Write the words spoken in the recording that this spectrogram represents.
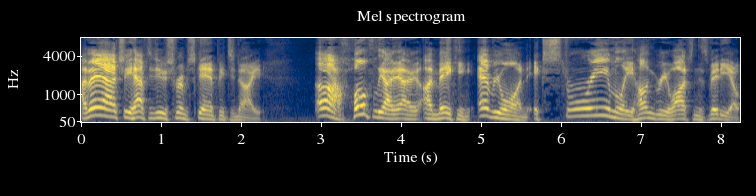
I may actually have to do shrimp scampi tonight. Ah, oh, hopefully I, I, I'm making everyone extremely hungry watching this video.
